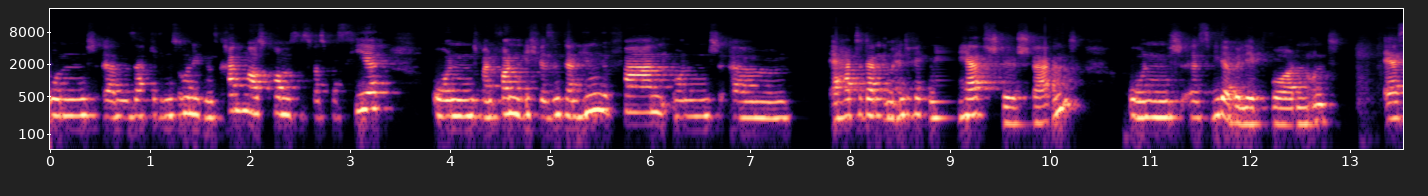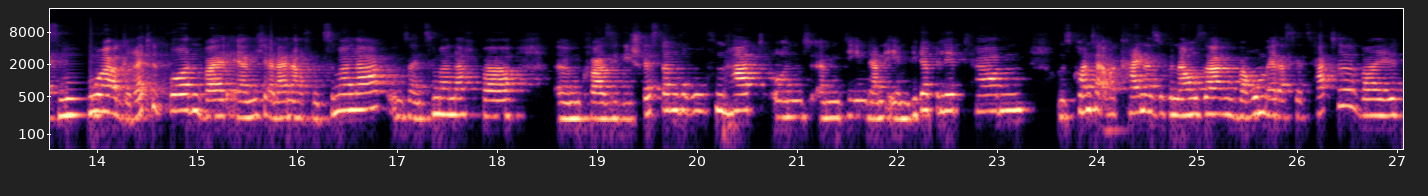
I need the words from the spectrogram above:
und ähm, sagte, du musst unbedingt ins Krankenhaus kommen, es ist was passiert und mein Freund und ich, wir sind dann hingefahren und ähm, er hatte dann im Endeffekt einen Herzstillstand und ist wiederbelebt worden. Und er ist nur gerettet worden, weil er nicht alleine auf dem Zimmer lag und sein Zimmernachbar ähm, quasi die Schwestern gerufen hat und ähm, die ihn dann eben wiederbelebt haben. Und es konnte aber keiner so genau sagen, warum er das jetzt hatte, weil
